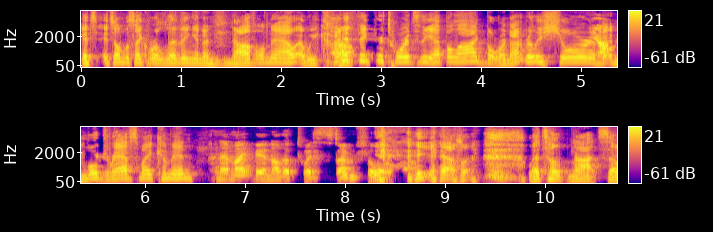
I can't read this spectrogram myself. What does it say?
It's it's almost like we're living in a novel now, and we kind of oh. think we're towards the epilogue, but we're not really sure. Yeah. And, more drafts might come in, and there might be another twist. I'm sure. yeah, let's hope not. So,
